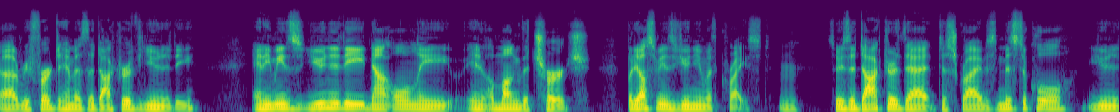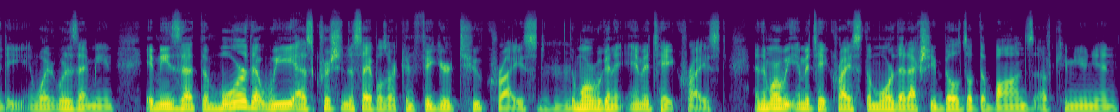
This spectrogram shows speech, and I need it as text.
uh, referred to him as the Doctor of Unity, and he means unity not only in among the church, but he also means union with Christ. Mm. So he's a doctor that describes mystical unity. And what, what does that mean? It means that the more that we as Christian disciples are configured to Christ, Mhm. the more we're going to imitate Christ. And the more we imitate Christ, the more that actually builds up the bonds of communion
